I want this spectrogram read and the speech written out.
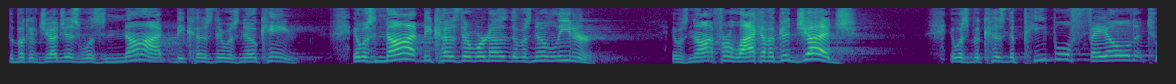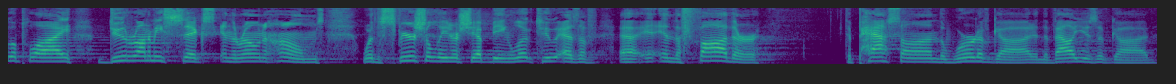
the book of Judges was not because there was no king. It was not because there, were no, there was no leader. It was not for lack of a good judge. It was because the people failed to apply Deuteronomy 6 in their own homes, with spiritual leadership being looked to as a, uh, in the father to pass on the word of God and the values of God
